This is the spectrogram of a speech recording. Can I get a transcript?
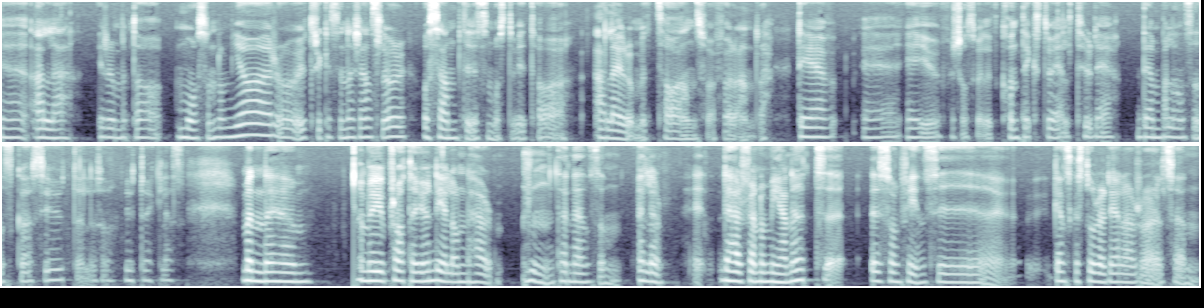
uh, alla i rummet och må som de gör och uttrycka sina känslor och samtidigt så måste vi ta alla i rummet ta ansvar för andra. Det eh, är ju förstås väldigt kontextuellt hur det, den balansen ska se ut eller så utvecklas. Men, men vi pratar ju en del om det här tendensen eller eh, det här fenomenet som finns i ganska stora delar av rörelsen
